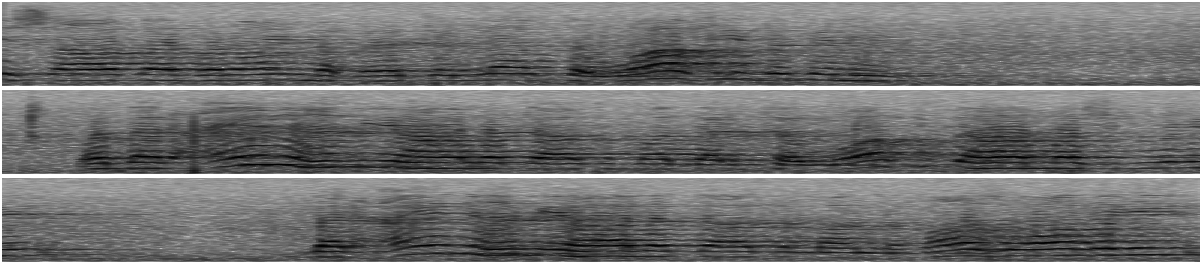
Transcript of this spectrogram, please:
اس آقا برای مبیت اللہ توافی بکنی. و در عین ہمی حالت آتا ما در توافی تہا مشغولی در عین ہمی حالت آتا ما نماز وانگی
